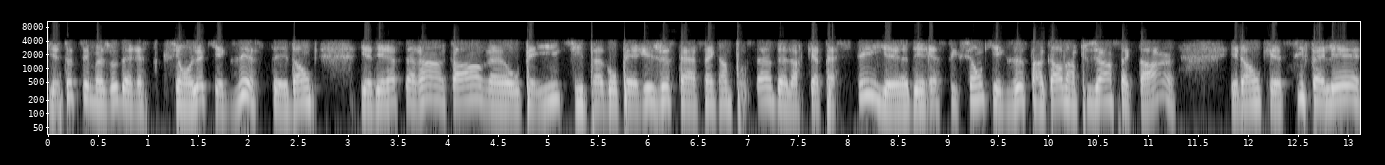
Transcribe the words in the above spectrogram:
y a toutes ces mesures de restriction-là qui existent. Et donc, il y a des restaurants encore euh, au pays qui peuvent opérer juste à 50% de leur capacité. Il y a des restrictions qui existent encore dans plusieurs secteurs. Et donc, euh, s'il fallait,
